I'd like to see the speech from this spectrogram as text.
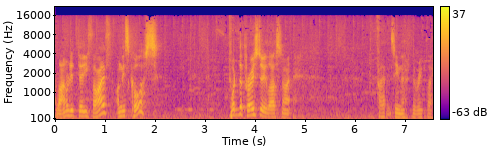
Lionel did 35 on this course. What did the pros do last night? I haven't seen the, the replay.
